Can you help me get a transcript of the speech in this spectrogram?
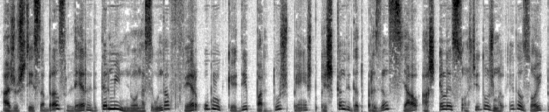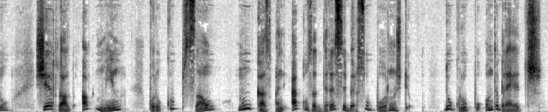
A justiça brasileira determinou na segunda-feira o bloqueio de parte dos bens do ex-candidato presidencial às eleições de 2018, Geraldo Alckmin, por corrupção, num caso onde acusado de receber subornos de, do grupo Odebrecht.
